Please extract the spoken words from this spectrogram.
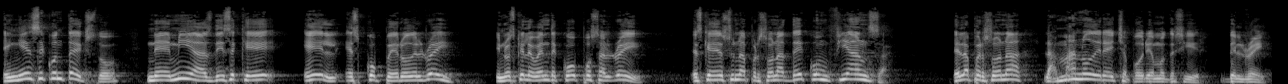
En ese contexto, Nehemías dice que él es copero del rey. Y no es que le vende copos al rey, es que es una persona de confianza. Es la persona, la mano derecha, podríamos decir, del rey.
